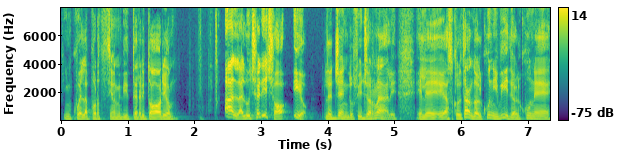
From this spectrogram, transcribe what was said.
in quella porzione di territorio. Alla luce di ciò, io leggendo sui giornali e, le, ascoltando alcuni video, alcune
